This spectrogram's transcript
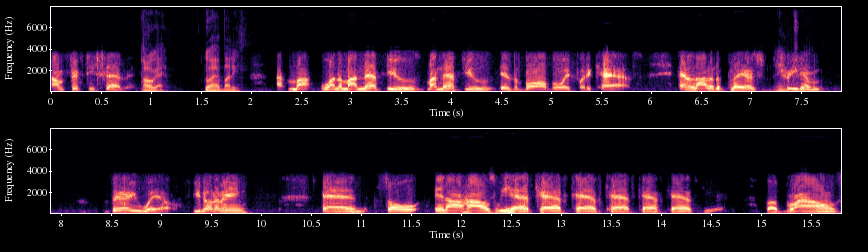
I'm 57. Okay, go ahead, buddy. My, one of my nephews, my nephew is a ball boy for the Cavs, and a lot of the players Name treat him very well. You know what I mean? And so in our house, we have Cavs, Cavs, Cavs, Cavs, Cavs gear. But Browns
